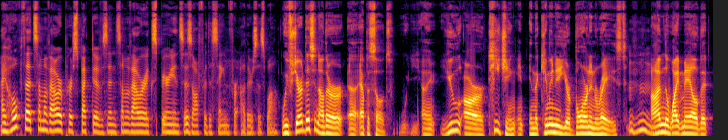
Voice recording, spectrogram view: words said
i hope that some of our perspectives and some of our experiences offer the same for others as well We've shared this in other uh, episodes. Uh, you are teaching in, in the community you're born and raised. I'm the white male that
